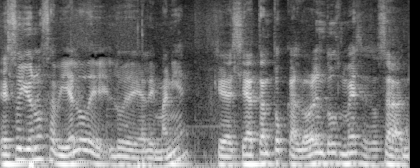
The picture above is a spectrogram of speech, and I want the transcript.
Eso yo no sabía lo de, lo de Alemania, que hacía tanto calor en dos meses. O sea,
